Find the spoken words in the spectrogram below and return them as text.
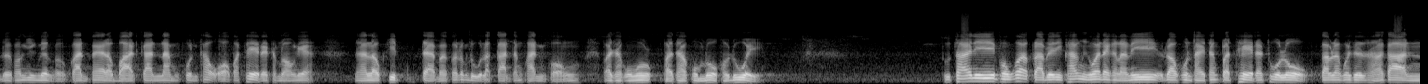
โดยเฉพาะยิ่งเรื่องของการแพร่ระบาดการนำคนเข้าออกประเทศอะไรทำนองเนี้ยนะเราคิดแต่มันก็ต้องดูหลักการสำคัญของประชาคมประชาคมโลกเขาด้วย สุดท้ายนี้ผมก็กราบเรียนอีกครั้งหนึ่งว่าในขณะนี้เราคนไทยทั้งประเทศและทั่วโลกกำลังเผชิญสถานการณ์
